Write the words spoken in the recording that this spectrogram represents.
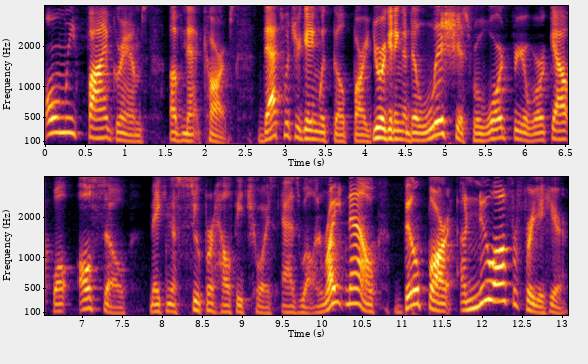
only 5 grams of net carbs. That's what you're getting with Built Bar. You are getting a delicious reward for your workout while also making a super healthy choice as well. And right now, Built Bar, a new offer for you here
